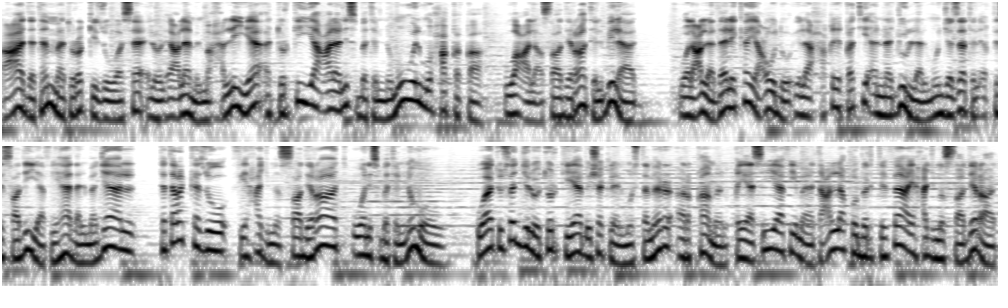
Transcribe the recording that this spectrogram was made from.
عادة ما تركز وسائل الإعلام المحلية التركية على نسبة النمو المحققة وعلى صادرات البلاد. ولعل ذلك يعود إلى حقيقة أن جل المنجزات الاقتصادية في هذا المجال تتركز في حجم الصادرات ونسبة النمو وتسجل تركيا بشكل مستمر أرقاما قياسية فيما يتعلق بارتفاع حجم الصادرات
